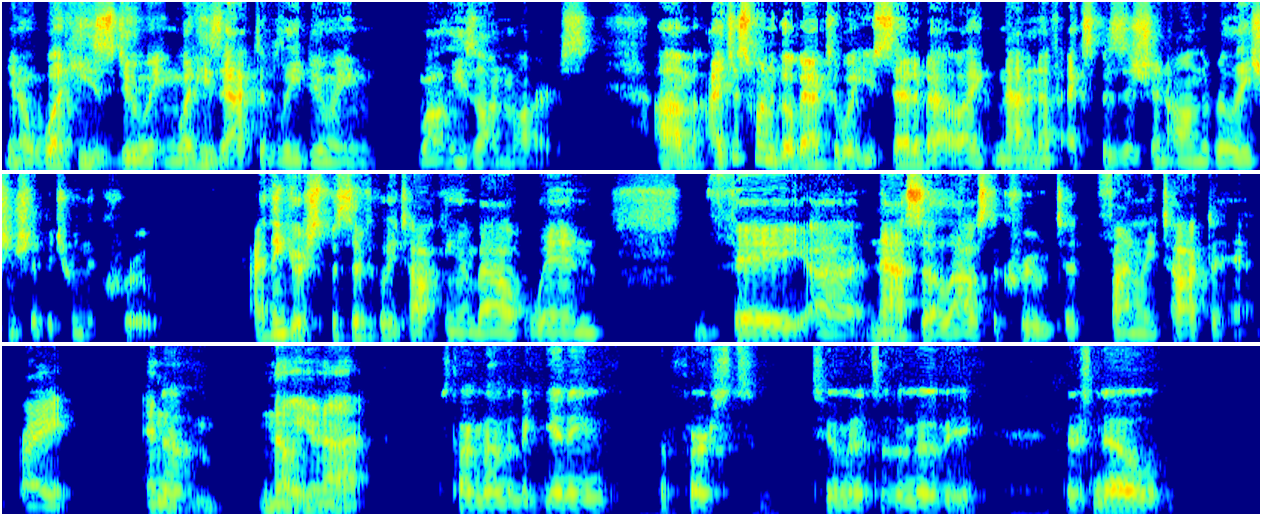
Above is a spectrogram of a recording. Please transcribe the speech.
you know, what he's doing, what he's actively doing while he's on Mars. Um, I just want to go back to what you said about like not enough exposition on the relationship between the crew. I think you're specifically talking about when they uh, NASA allows the crew to finally talk to him, right? And no, no you're not. I was talking about in the beginning, the first two minutes of the movie. There's no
